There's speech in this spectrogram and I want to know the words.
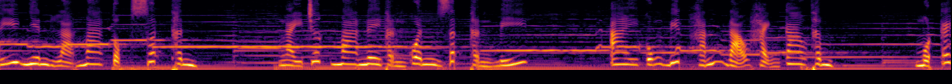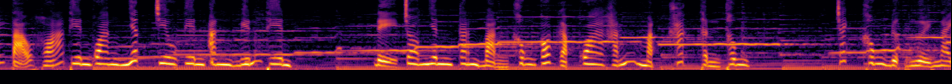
dĩ nhiên là ma tộc xuất thân. Ngày trước ma nê thần quân rất thần bí. Ai cũng biết hắn đảo hạnh cao thâm. Một cách tạo hóa thiên quang nhất chiêu tiên ăn biến thiên. Để cho nhân căn bản không có gặp qua hắn mặt khác thần thông. Trách không được người này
